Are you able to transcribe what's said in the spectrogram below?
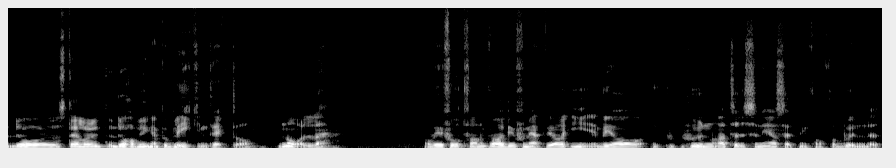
då, ställer, då har vi inga publikintäkter. Noll. Och vi är fortfarande kvar i division 1. Vi har, i, vi har 100 000 i ersättning från förbundet.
